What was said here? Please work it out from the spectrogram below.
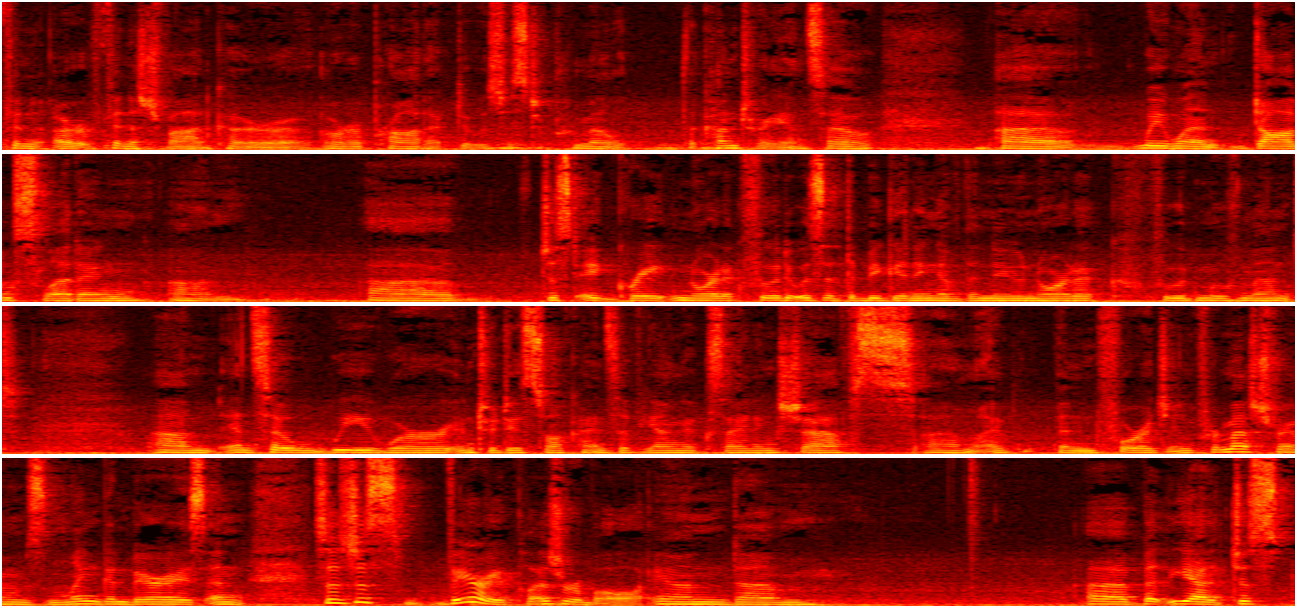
fin- or Finnish vodka or a, or a product. It was just to promote the country. And so uh, we went dog sledding. Um, uh, just ate great Nordic food. It was at the beginning of the new Nordic food movement. Um, and so we were introduced to all kinds of young, exciting chefs. Um, I've been foraging for mushrooms and lingonberries, and so it's just very pleasurable. And um, uh, but yeah, just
